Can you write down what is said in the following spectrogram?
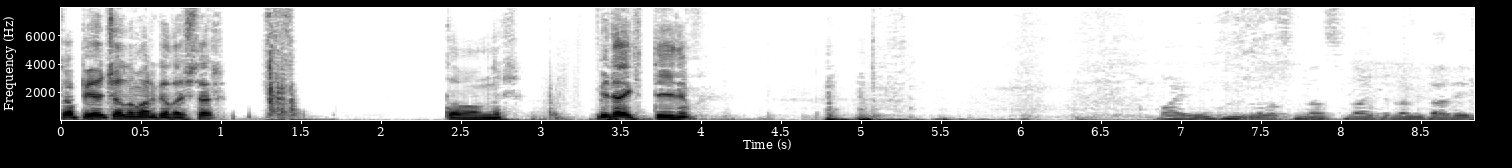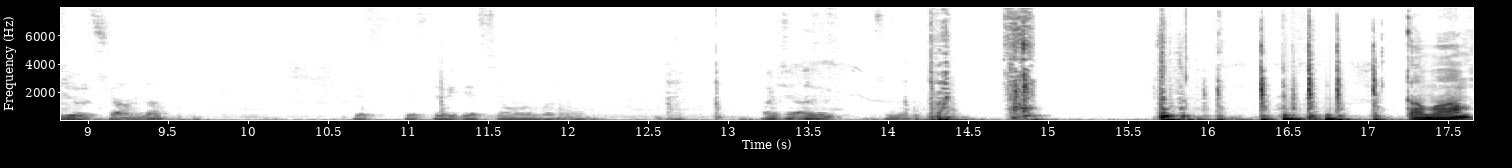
Kapıyı açalım arkadaşlar. Tamamdır. Bir daha kilitleyelim. Binding uygulamasından slider'la müdahale ediyoruz şu anda. Ses, sesleri keseceğim onları. Bak şimdi Aziz tut şunu. Tamam.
